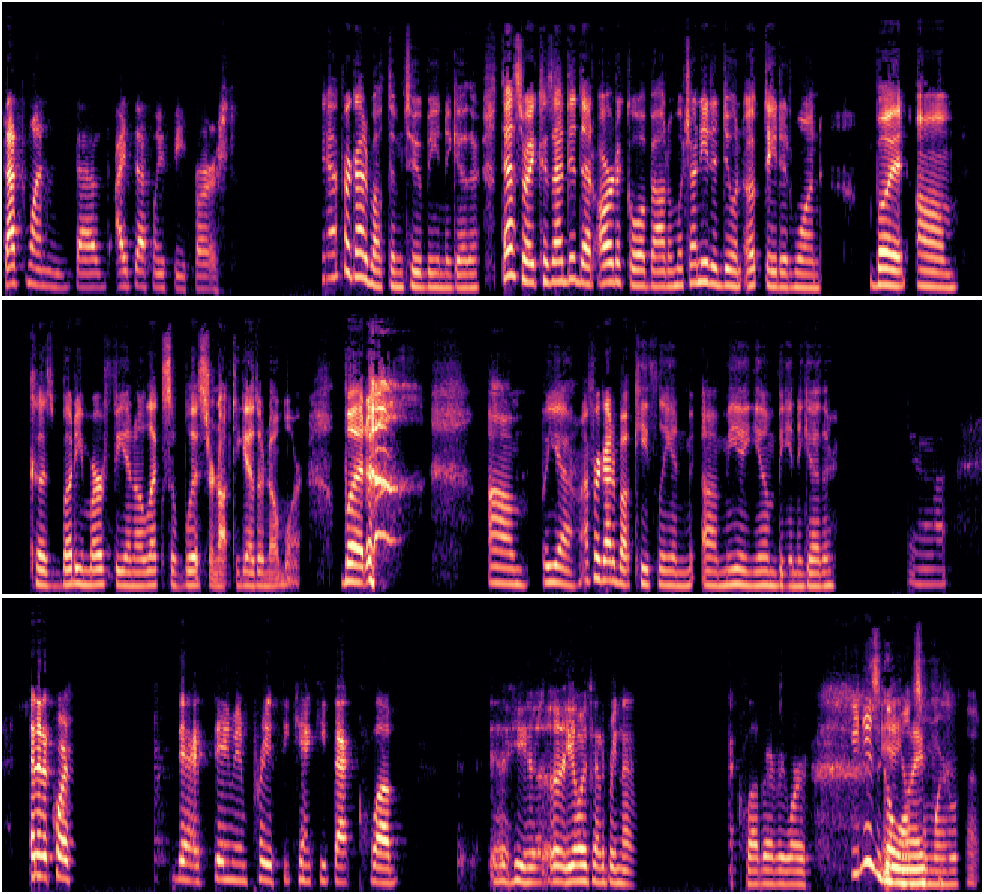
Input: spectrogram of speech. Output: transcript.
that's one that I definitely see first. Yeah, I forgot about them two being together. That's right, because I did that article about them, which I need to do an updated one. But um, because Buddy Murphy and Alexa Bliss are not together no more. But Um, but yeah, I forgot about Keith Lee and uh, Mia Yim being together. Yeah, and then of course, yeah, Damian Priest. He can't keep that club. Uh, he uh, he always got to bring that, that club everywhere. He needs to go anyway. on somewhere with that.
